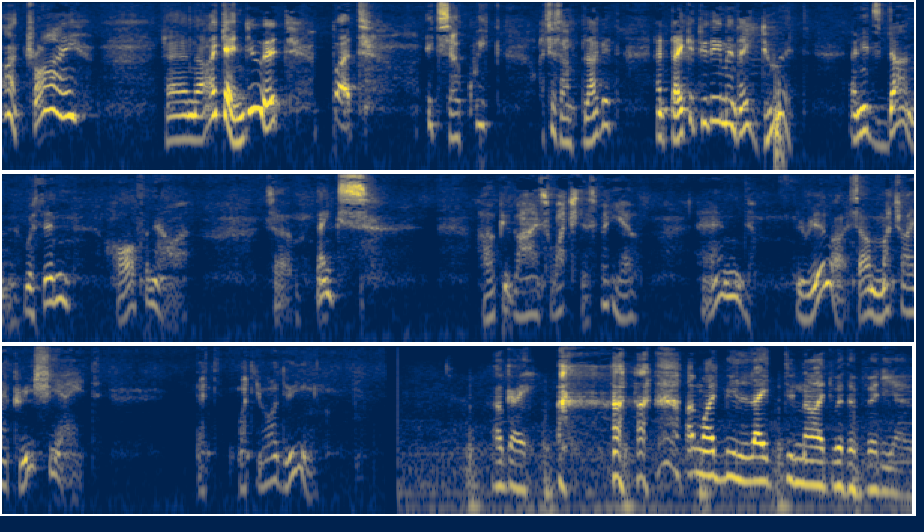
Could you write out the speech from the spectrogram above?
I try and I can do it, but it's so quick. I just unplug it and take it to them and they do it. And it's done within half an hour. So thanks. I hope you guys watch this video and realize how much I appreciate that what you are doing. Okay, I might be late tonight with the video.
